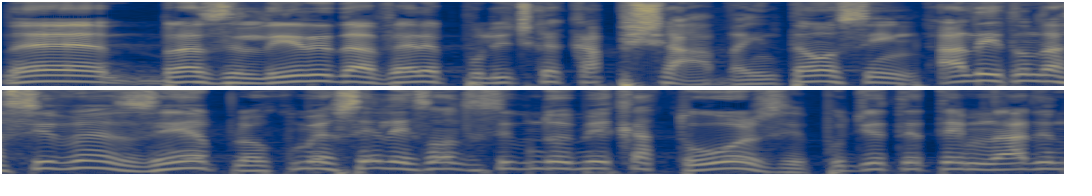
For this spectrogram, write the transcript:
né, brasileira e da velha política capixaba. Então, assim, a Leitão da Silva é um exemplo. Eu comecei a eleição da Silva em 2014, podia ter terminado em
